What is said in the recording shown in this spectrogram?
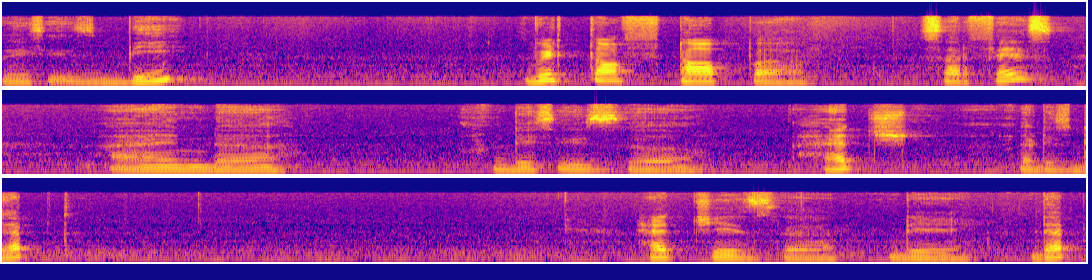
This is B width of top uh, surface and uh, this is uh, H that is depth, H is uh, the depth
